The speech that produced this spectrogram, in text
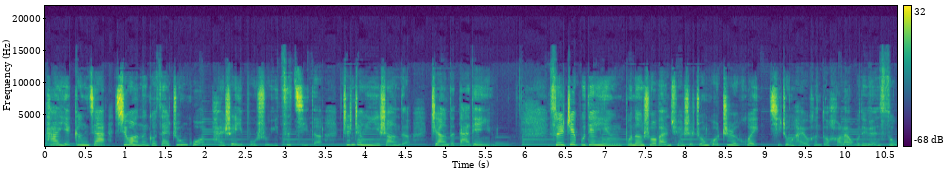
他也更加希望能够在中国拍摄一部属于自己的真正意义上的这样的大电影。所以这部电影不能说完全是中国智慧，其中还有很多好莱坞的元素。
